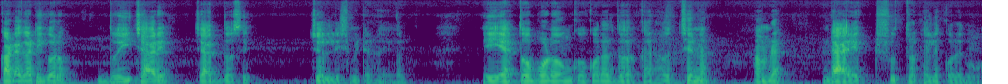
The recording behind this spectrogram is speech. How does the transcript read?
কাটাকাটি করো, দুই চারে চার দশে চল্লিশ মিটার হয়ে গেল। এই এত বড় অঙ্ক করার দরকার হচ্ছে না, আমরা ডাইরেক্ট সূত্র ফেলে করে দেবো।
